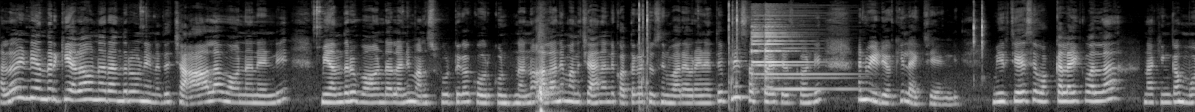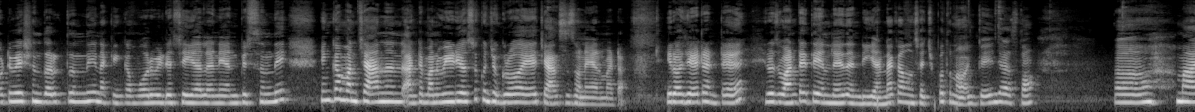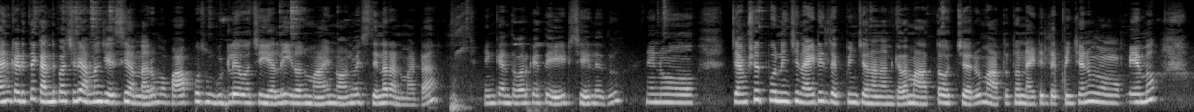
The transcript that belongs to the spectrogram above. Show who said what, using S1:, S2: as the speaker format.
S1: Hello అండి అందరికీ ఎలా ఉన్నారు అందరూ? నేనైతే చాలా బాగున్నానండి. మీ అందరూ బాగుండాలని మనస్ఫూర్తిగా కోరుకుంటున్నాను. అలానే మన ఛానల్ని కొత్తగా చూసిన వారు ఎవరైనా అయితే ప్లీజ్ సబ్స్క్రైబ్ చేసుకోండి అండ్ వీడియోకి లైక్ చేయండి. మీరు చేసే ఒక్క లైక్ వల్ల నాకు ఇంకా మోటివేషన్ దొరుకుతుంది నాకు ఇంకా మోర్ వీడియోస్ చేయాలని అనిపిస్తుంది. ఇంకా మన ఛానల్ అంటే మన వీడియోస్ కొంచెం గ్రో అయ్యే ఛాన్సెస్ ఉన్నాయన్నమాట. ఈరోజు ఏంటంటే ఈరోజు వంట అయితే ఏం లేదండి. ఈ ఎండాకాలం చచ్చిపోతున్నాం ఇంకేం చేస్తాం? మా ఆయనకి అడిగితే కంది పచ్చడి అన్నం చేసి అన్నారు. మా పాప కోసం గుడ్లు ఏవో చేయాలి. ఈరోజు మా ఆయన నాన్ వెజ్ తినరనమాట ఇంకెంతవరకు అయితే ఎయిట్ చేయలేదు. నేను జంషెద్పూర్ నుంచి నైటీలు తెప్పించాను అన్నాను కదా మా అత్త వచ్చారు. మా అత్తతో నైటీలు తెప్పించాను. మేము-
